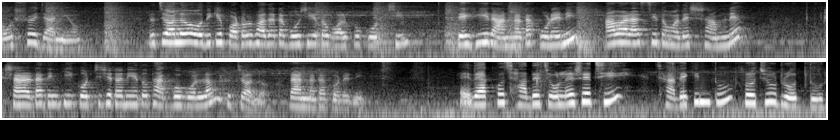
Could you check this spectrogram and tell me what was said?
অবশ্যই জানিও। তো চলো ওদিকে পটল ভাজাটা বসিয়ে তো গল্প করছি। দেখি রান্নাটা করে নিই আবার আসছি তোমাদের সামনে। সারাটা দিন কী করছি সেটা নিয়ে তো থাকব বললাম। তো চলো রান্নাটা করে নিই এই দেখো ছাদে চলে এসেছি। ছাদে কিন্তু প্রচুর রোদ্দুর।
